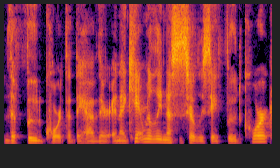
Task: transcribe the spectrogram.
the food court that they have there. And I can't really necessarily say food court,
